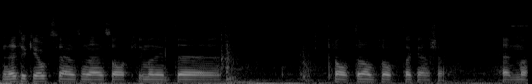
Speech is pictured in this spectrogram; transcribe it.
Men det tycker jag också är en sån här sak man inte pratar om så ofta kanske hemma.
